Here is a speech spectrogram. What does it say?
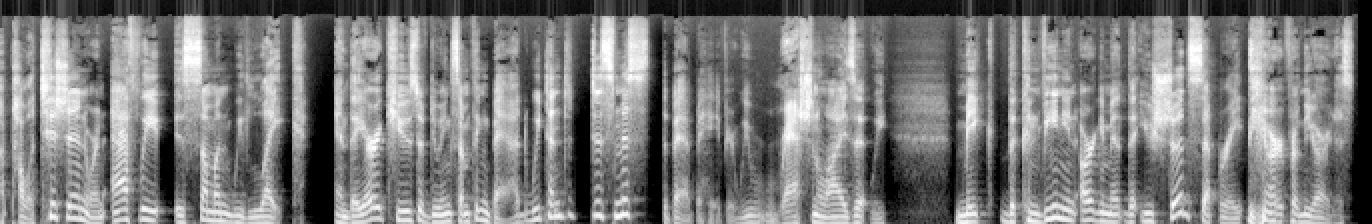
a politician or an athlete is someone we like and they are accused of doing something bad, we tend to dismiss the bad behavior. We rationalize it. We make the convenient argument that you should separate the art from the artist.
